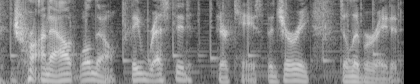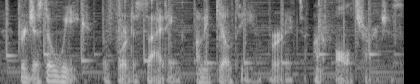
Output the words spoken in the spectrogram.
drawn out? Well, no, they rested their case. The jury deliberated for just a week before deciding on a guilty verdict on all charges.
